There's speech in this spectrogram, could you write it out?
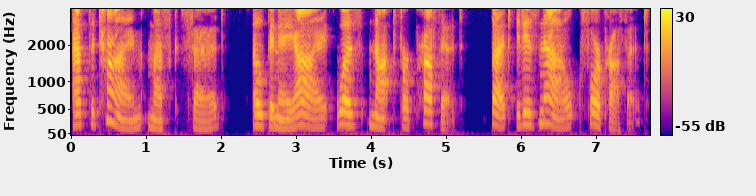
At the time, Musk said, OpenAI was not for profit, but it is now for profit.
